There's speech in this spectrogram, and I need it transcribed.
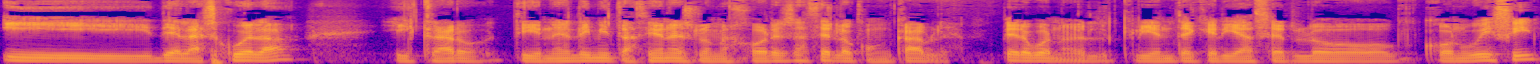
y de la escuela y claro, tiene limitaciones, lo mejor es hacerlo con cable. Pero bueno, el cliente quería hacerlo con wifi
